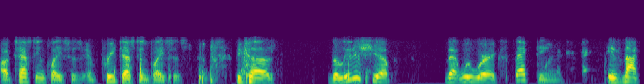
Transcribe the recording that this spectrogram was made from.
uh, testing places and pre-testing places because the leadership that we were expecting is not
